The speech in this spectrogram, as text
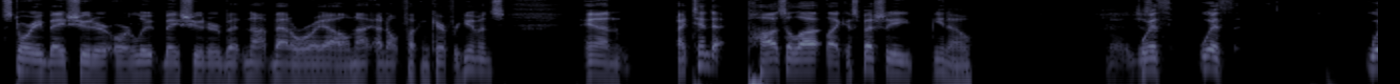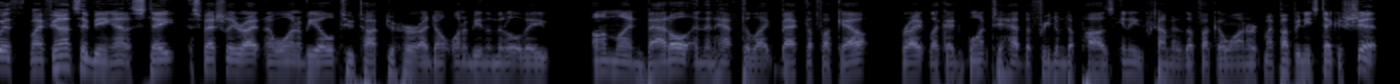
Story based shooter or loot based shooter, but not battle royale. Not I don't fucking care for humans, and I tend to pause a lot, like especially you know Yeah, just- with with with my fiance being out of state, especially right. I want to be able to talk to her. I don't want to be in the middle of a online battle and then have to like back the fuck out. Right, like I'd want to have the freedom to pause any time the fuck I want, or if my puppy needs to take a shit,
